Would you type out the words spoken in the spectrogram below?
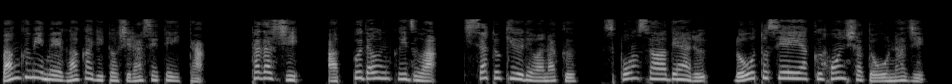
番組名係と知らせていた。ただし、アップダウンクイズは、千里急ではなく、スポンサーである、ロート製薬本社と同じ、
